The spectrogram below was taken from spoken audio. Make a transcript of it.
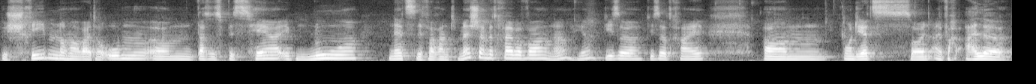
beschrieben, nochmal weiter oben, ähm, dass es bisher eben nur Netzlieferant Messsteinbetreiber war, ne? hier diese, diese drei. Ähm, und jetzt sollen einfach alle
